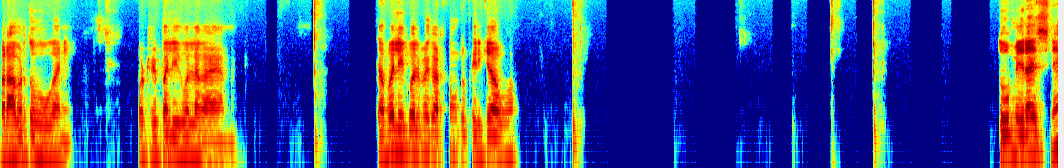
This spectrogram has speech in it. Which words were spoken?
बराबर तो होगा नहीं। और ट्रिपल इक्वल लगाया हमने। डबल इक्वल में करता हूँ तो फिर क्या होगा? तो मेरा इसने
